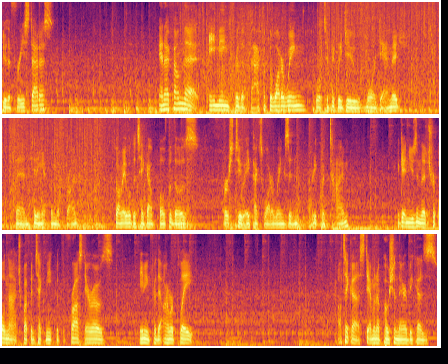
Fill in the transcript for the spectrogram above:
do the freeze status. And I found that aiming for the back of the Waterwing will typically do more damage than hitting it from the front. So I'm able to take out both of those first two Apex Waterwings in pretty quick time. Again, using the triple notch weapon technique with the frost arrows, aiming for the armor plate. I'll take a stamina potion there because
